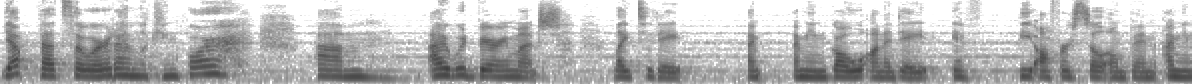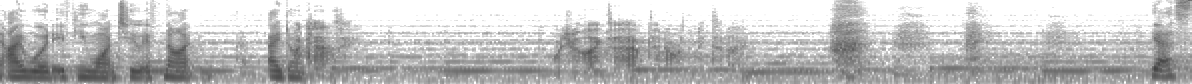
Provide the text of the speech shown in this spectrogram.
Yep, that's the word I'm looking for. Um, I would very much like to date. I, I mean, go on a date if the offer's still open. I mean, I would if you want to. If not, I don't. Mackenzie, would you like to have dinner with me tonight? Yes.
